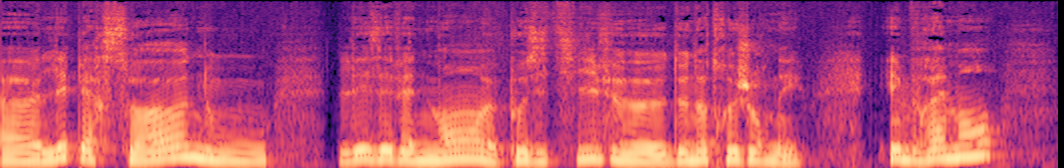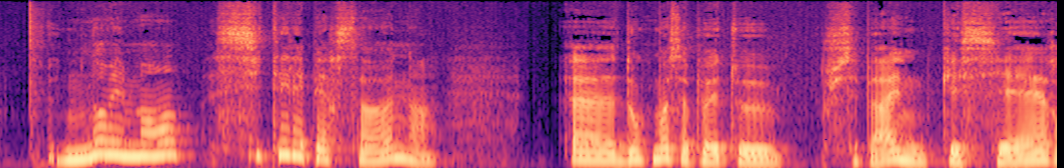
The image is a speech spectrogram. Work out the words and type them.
les personnes ou les événements positifs de notre journée. Et vraiment, nommément, citer les personnes. donc moi, ça peut être, je sais pas, une caissière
